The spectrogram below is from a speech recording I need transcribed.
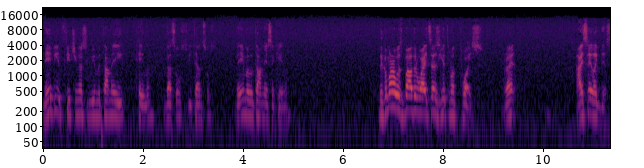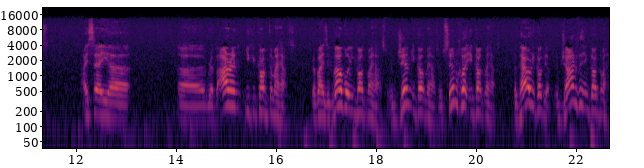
Maybe it's teaching us you can be metame kalim, vessels, utensils. The the is a kalim. The Gemara was bothered why it says yitma twice, right? I say like this. I say, uh, uh, Reb Aaron, you can come to my house. Rabbi Isaac Velvo, you can come to my house. Rabbi Jim, you can come to my house. Rabbi Simcha, you can come to my house. Rabbi Howard, you can come to my house. Rabbi Jonathan, you can come to my house.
